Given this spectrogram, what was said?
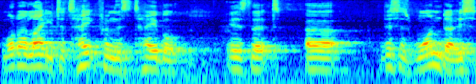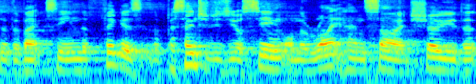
What I'd like you to take from this table is that uh, this is one dose of the vaccine. The figures, the percentages you're seeing on the right-hand side show you that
